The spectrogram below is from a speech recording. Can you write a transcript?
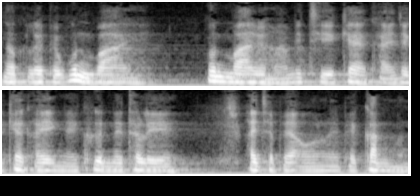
เราก็เลยไปวุ่นวายวุ่นวายไปหาวิธีแก้ไข จะแก้ไขยังไงขึ้นในทะเลใครจะไปเอาอะไรไปกั้นมัน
